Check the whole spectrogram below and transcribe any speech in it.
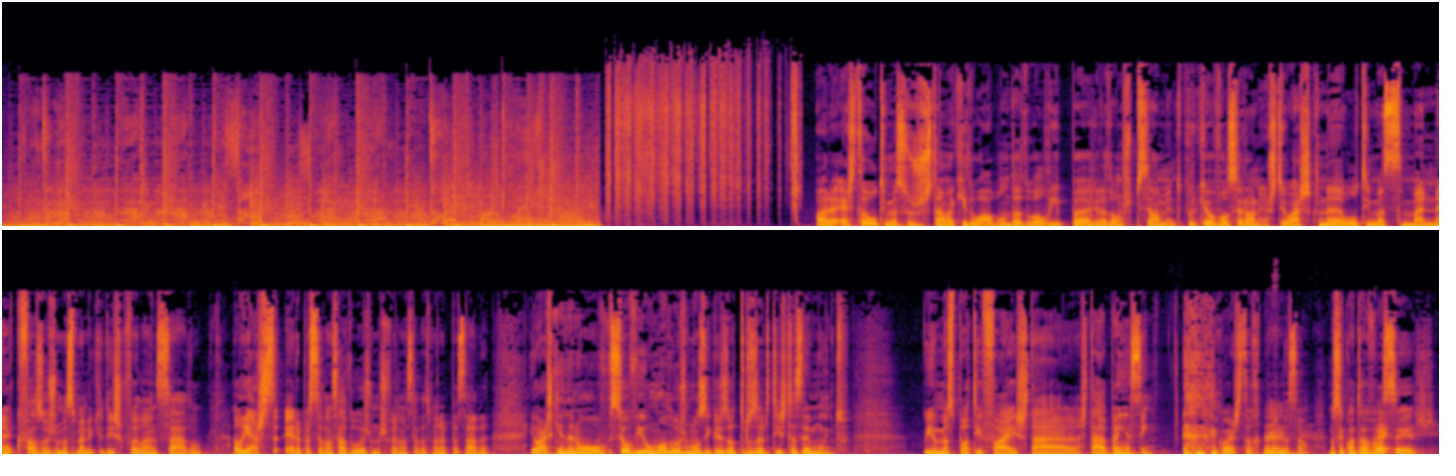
Ora, esta última sugestão aqui do álbum da Dua Lipa agradou-me especialmente, porque eu vou ser honesto, eu acho que na última semana, que faz hoje uma semana que o disco foi lançado, aliás, era para ser lançado hoje, mas foi lançado a semana passada, eu acho que ainda não ouvi, se ouvi uma ou duas músicas de outros artistas é muito. E o meu Spotify está, está bem assim, com esta recomendação. Não sei quanto okay. a vocês.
